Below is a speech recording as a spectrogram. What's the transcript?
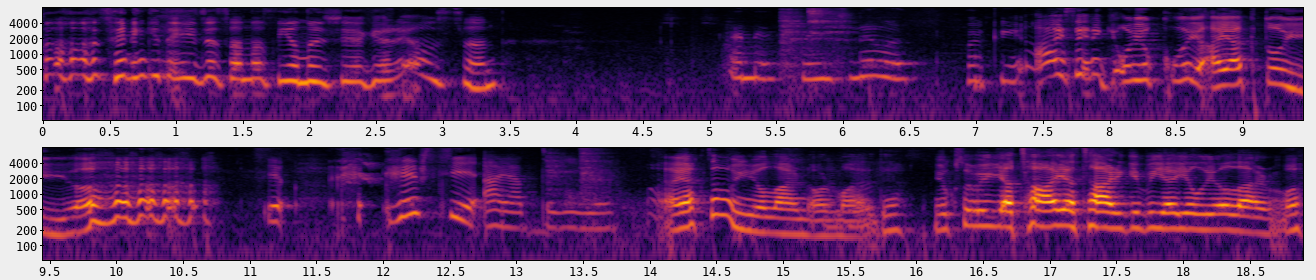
Seninki de iyice sana yanaşıyor görüyor musun? Anne benimkine bak. Bakayım. Ay seninki uyukluyor. Ayakta uyuyor. E, Hepsi ayakta yiyor. Ayakta mı uyuyorlar normalde? Yoksa böyle yatağa yatar gibi yayılıyorlar mı?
